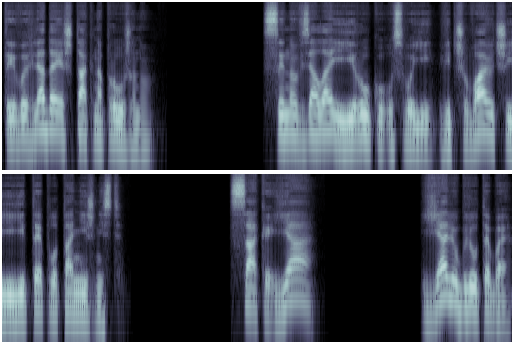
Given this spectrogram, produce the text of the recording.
Ти виглядаєш так напружено. Сино взяла її руку у свої, відчуваючи її тепло та ніжність. Саки, я. Я люблю тебе.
